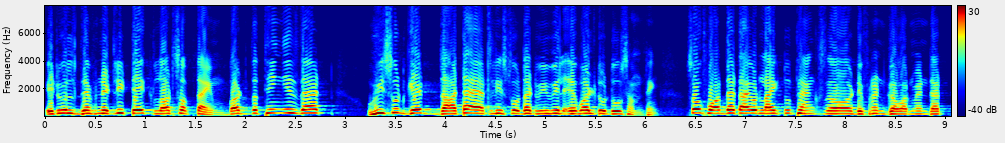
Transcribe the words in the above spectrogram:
It will definitely take lots of time. But the thing is that we should get data at least so that we will able to do something. So for that, I would like to thank uh, different government that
